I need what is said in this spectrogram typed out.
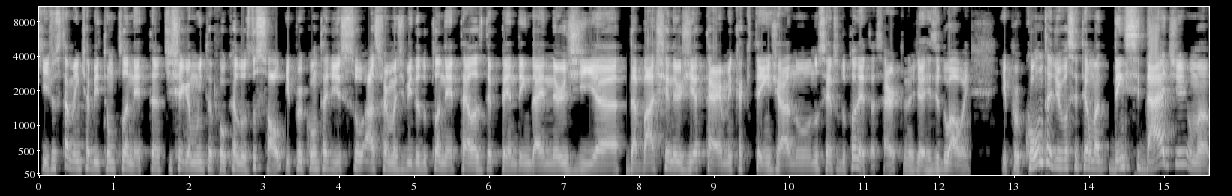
que justamente habita um planeta que chega muito a pouca luz do Sol, e por conta disso, as formas de vida do planeta, elas dependem da energia, da baixa energia térmica que tem já no, no centro do planeta, certo? Energia residual, hein? E por conta de você ter uma densidade, uma,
